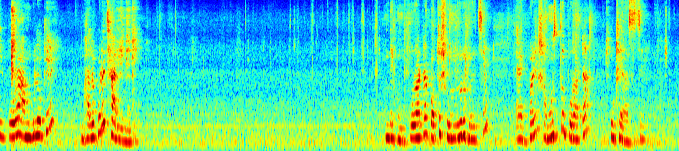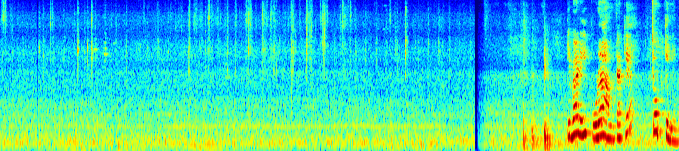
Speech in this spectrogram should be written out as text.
এই পোড়া আমগুলোকে ভালো করে ছাড়িয়ে নেব দেখুন, পোড়াটা কত সুন্দর হয়েছে। একবারে সমস্ত পোড়াটা উঠে আসছে। এবার এই পোড়া আমটাকে চটকে নেব।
